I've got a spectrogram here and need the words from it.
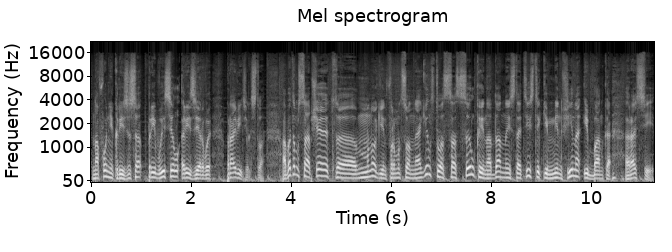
на фоне кризиса превысил резервы правительства. Об этом сообщают э, многие информационные агентства со ссылкой на данные статистики Минфина и Банка России.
